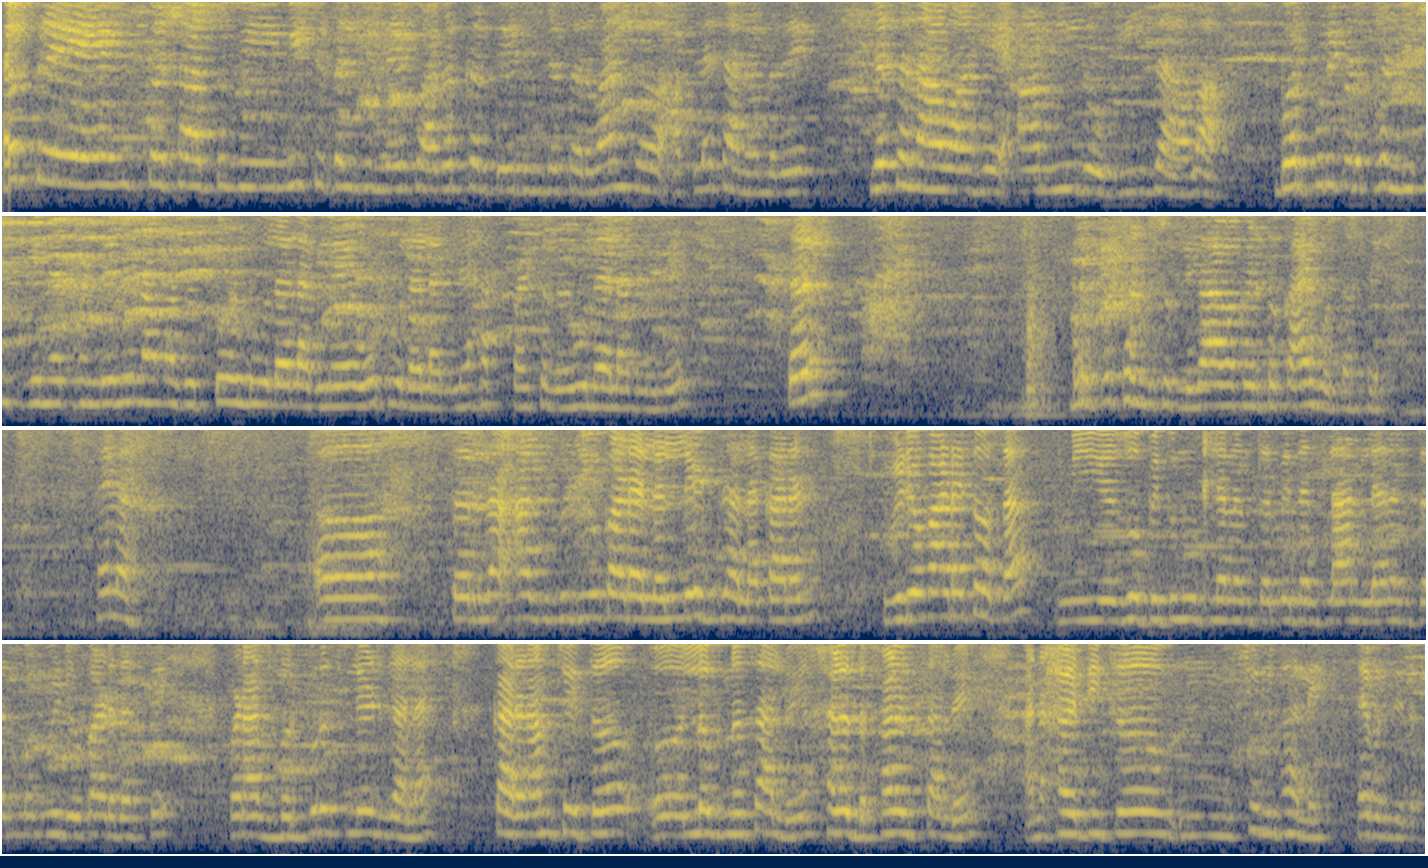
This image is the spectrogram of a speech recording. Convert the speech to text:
Hello friends कशा तुम्ही? मी शीतल शिंदे. स्वागत करते तुमच्या सर्वांचं आपल्या चॅनलमध्ये ज्याचं नाव आहे आम्ही दोघी जावा. भरपूर इकडं थंडी सुटली ना थंडीने ना माझं तोंड उलायला लागले ओठ उलायला लागले हातपाय सगळे उलायला लागलेले. तर भरपूर थंडी सुटली. गावाकडे तर काय होत असेल? है ना? तर ना आज व्हिडिओ काढायला लेट झाला कारण व्हिडिओ काढायचा होता. मी झोपेतून उठल्यानंतर वेदांतला आणल्यानंतर मग व्हिडिओ काढत असते. पण आज भरपूरच लेट झाला आहे कारण आमच्या इथं लग्न चालू आहे. हळद हळद चालू आहे. आणि हळदीचं सुरू झालं आहे हे बघ तिथं.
